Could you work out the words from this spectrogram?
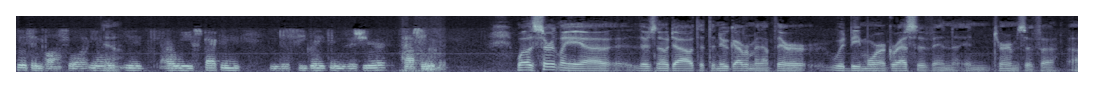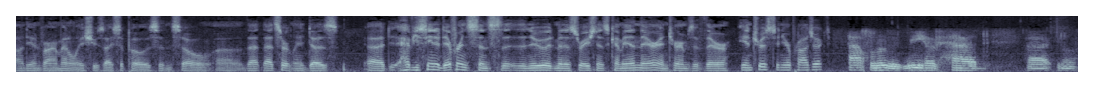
It's impossible. You know, yeah. it, are we expecting to see great things this year? Absolutely. Well, certainly, uh, there's no doubt that the new government up there would be more aggressive in in terms of uh, uh, the environmental issues, I suppose, and so uh, that that certainly does. Uh, have you seen a difference since the, the, new administration has come in there in terms of their interest in your project? Absolutely, we have had uh, you know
